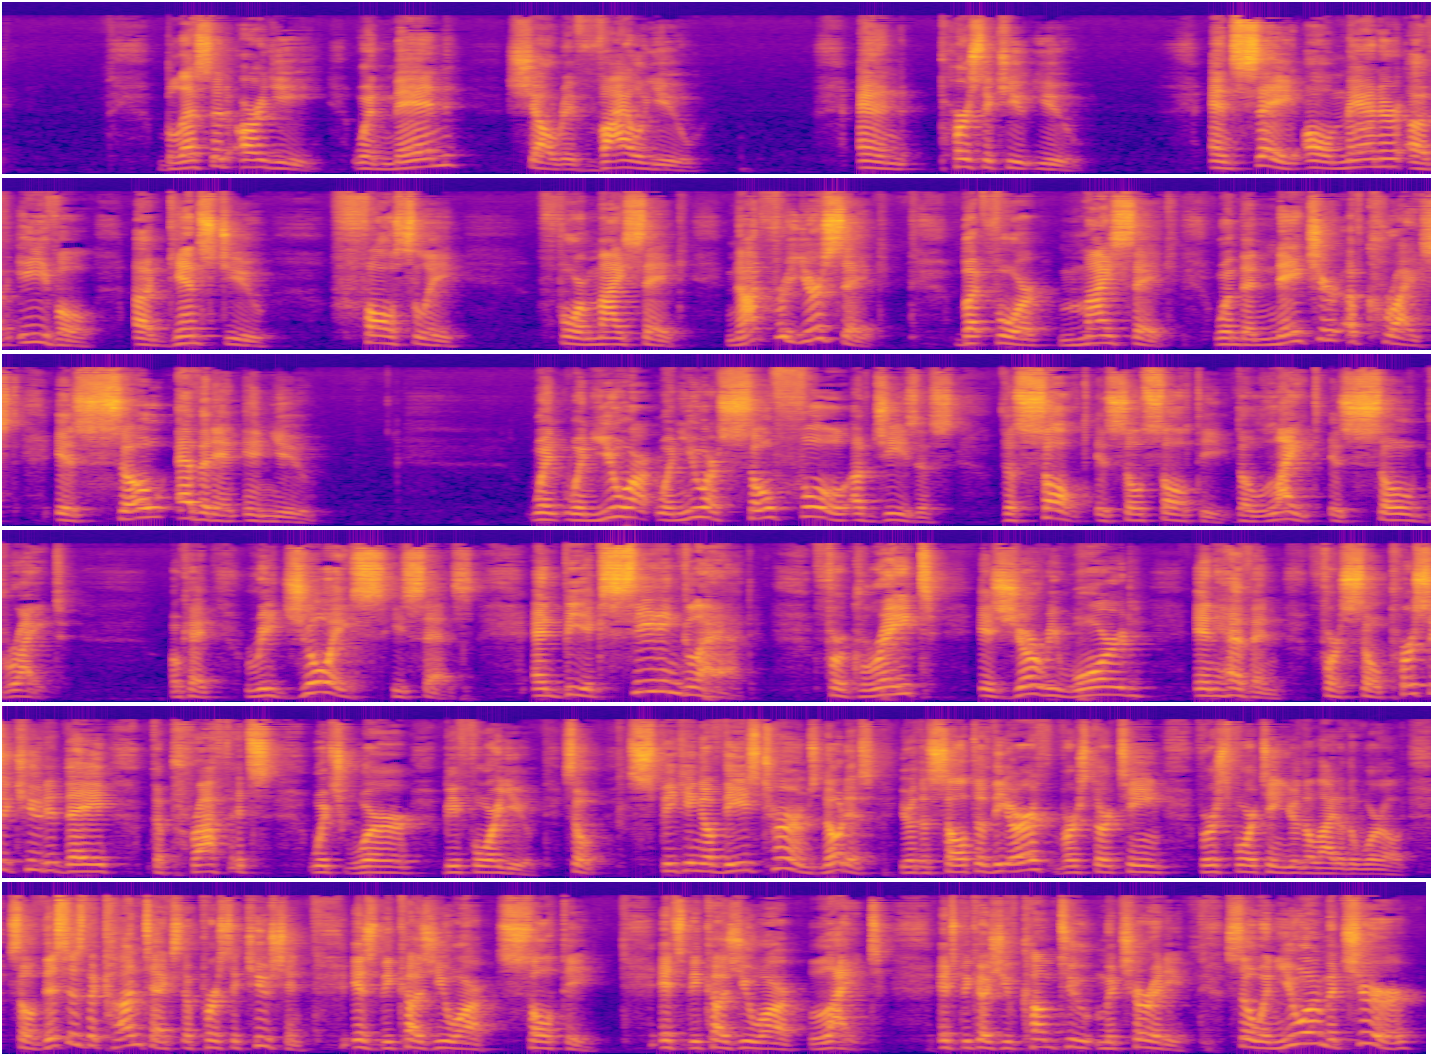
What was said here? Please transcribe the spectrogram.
Blessed are ye when men shall revile you and persecute you and say all manner of evil against you falsely for my sake. Not for your sake, but for my sake. When the nature of Christ is so evident in you, when, when, you are, when you are so full of Jesus, the salt is so salty, the light is so bright. Okay, rejoice, he says, and be exceeding glad, for great is your reward in heaven. For so persecuted they the prophets which were before you. So, speaking of these terms, notice you're the salt of the earth, verse 13. Verse 14, you're the light of the world. So this is the context of persecution is because you are salty. It's because you are light. It's because you've come to maturity. So when you are mature,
